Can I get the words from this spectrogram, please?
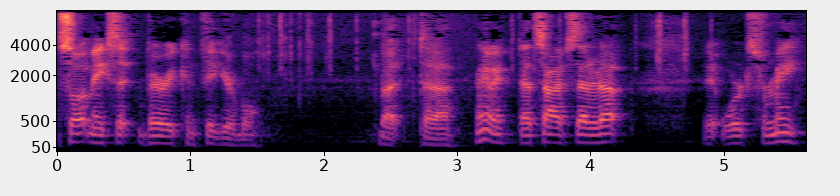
So it makes it very configurable. But uh, anyway, that's how I've set it up. It works for me.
